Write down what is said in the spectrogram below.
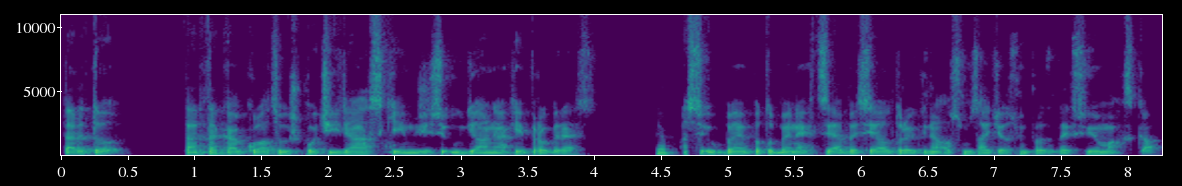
tady, to, tady ta kalkulace už počítá s tím, že si udělal nějaký progres. Yep. Asi úplně po tobě nechci, aby si jel trojky na 88% svého maxka.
